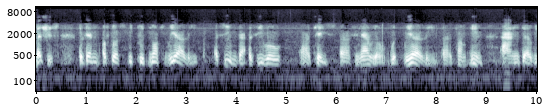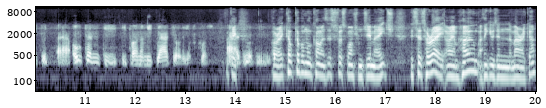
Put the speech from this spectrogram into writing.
measures. But then, of course, we could not really assume that a zero uh, case uh, scenario would really uh, come in, and uh, we could uh, open the economy gradually. Of course, okay. I do agree. All right, a couple, couple more comments. This first one from Jim H, who says, "Hooray! I am home. I think he was in America."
